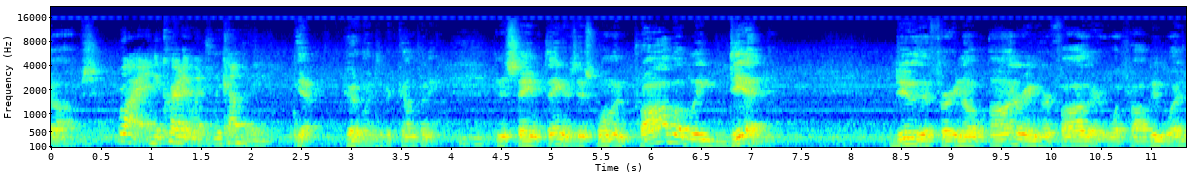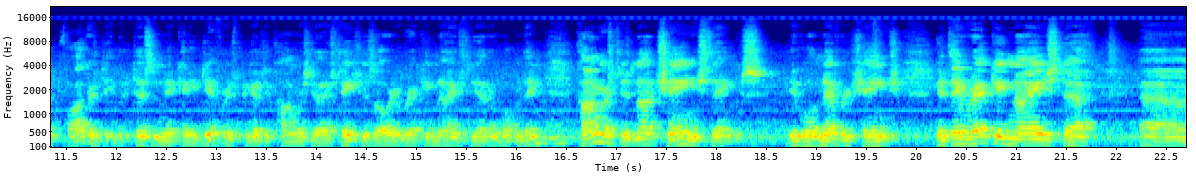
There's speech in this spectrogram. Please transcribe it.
jobs. Right, and the credit went to the company. Yeah, credit went to the company. Mm -hmm. And the same thing is this woman probably did do the, for, you know, honoring her father, what probably was Father's Day, but it doesn't make any difference because the Congress of the United States has already recognized the other woman. They, mm -hmm. Congress does not change things. It will never change. If they recognized, uh, uh,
